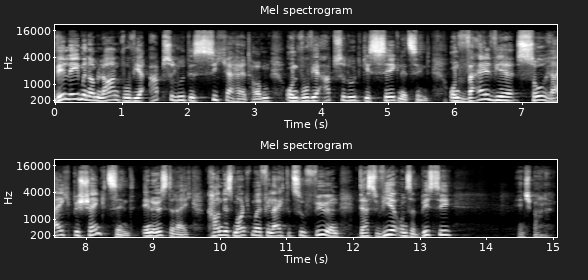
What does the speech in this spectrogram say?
Wir leben in einem Land, wo wir absolute Sicherheit haben und wo wir absolut gesegnet sind. Und weil wir so reich beschenkt sind in Österreich, kann das manchmal vielleicht dazu führen, dass wir uns ein bisschen entspannen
